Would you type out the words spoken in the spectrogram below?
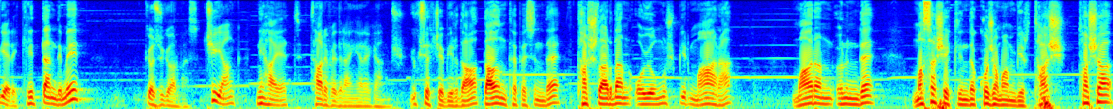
Bir yere kilitlendi mi gözü görmez. Çiyang nihayet tarif edilen yere gelmiş. Yüksekçe bir dağ, dağın tepesinde taşlardan oyulmuş bir mağara. Mağaranın önünde masa şeklinde kocaman bir taş. Taşa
